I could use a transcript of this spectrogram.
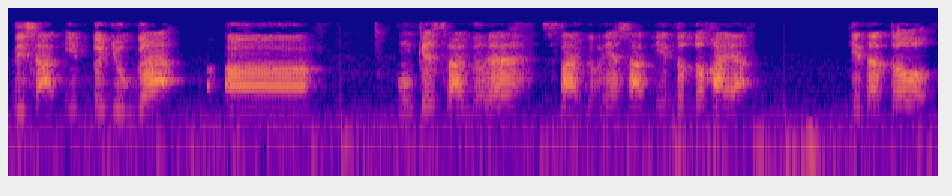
Di saat itu juga uh, mungkin struggle-nya struggle-nya saat itu tuh kayak kita tuh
